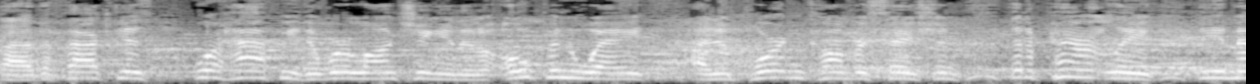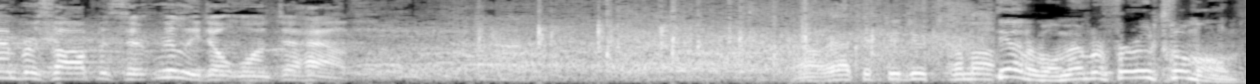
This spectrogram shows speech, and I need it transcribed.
Uh, the fact is, we're happy that we're launching in an open way an important conversation that apparently the members opposite really don't want to have. The Honourable Member for Outremont.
